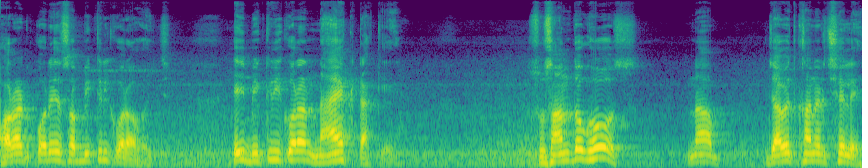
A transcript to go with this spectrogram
ভরাট করে সব বিক্রি করা হয়েছে। এই বিক্রি করার নায়কটাকে সুশান্ত ঘোষ না জাভেদ খানের ছেলে।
